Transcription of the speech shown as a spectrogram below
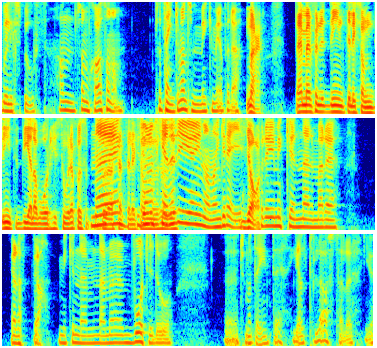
Wilkes Booth. Han som sköt honom. Så tänker man inte så mycket mer på det. nej. Nej, men för det är inte, liksom, det är inte del av vår historia på, på det Nej, sättet. Liksom. John F Kennedy är ju en annan grej. Ja. För det är mycket närmare alla, ja, mycket när, närmare vår tid och eh, eftersom att det inte är helt löst heller. Ju,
